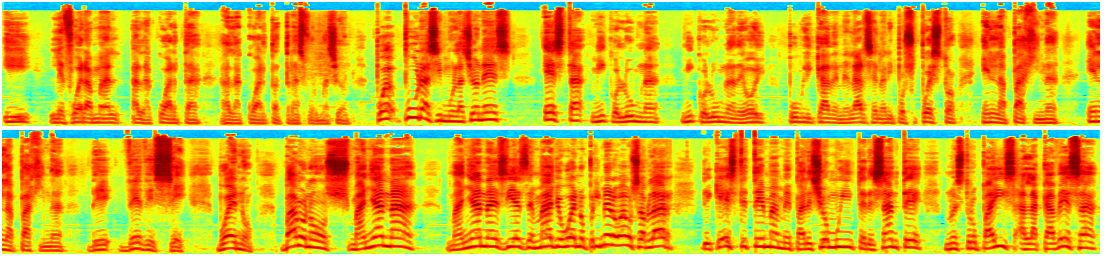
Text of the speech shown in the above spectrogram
y le fuera mal a la cuarta, a la cuarta transformación. Pu- pura simulación es esta mi columna, mi columna de hoy publicada en el Arsenal y por supuesto en la página, en la página de DDC. Bueno, vámonos mañana, mañana es 10 de mayo. Bueno, primero vamos a hablar de que este tema me pareció muy interesante, nuestro país a la cabeza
